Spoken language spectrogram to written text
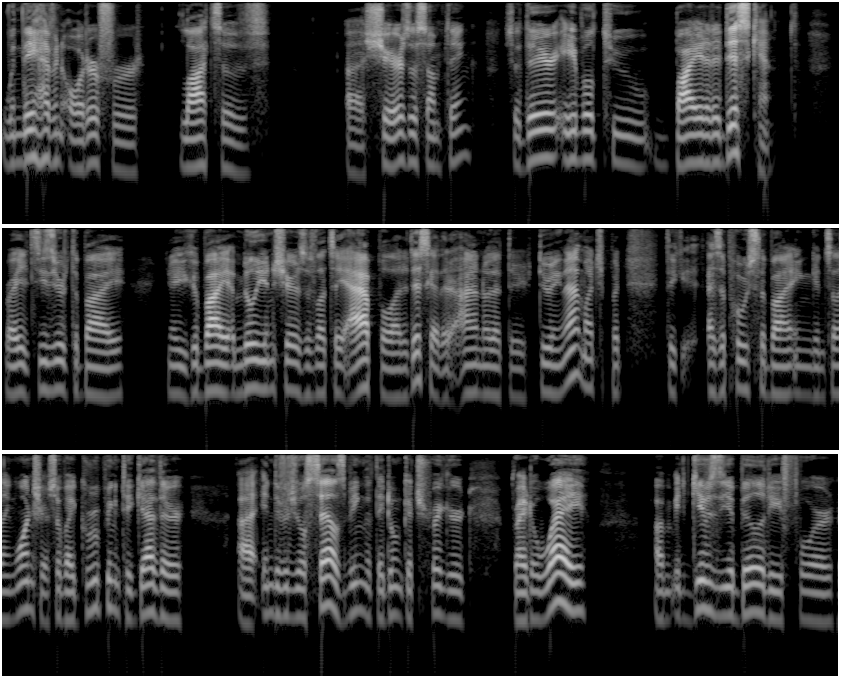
when they have an order for lots of uh, shares of something, so they're able to buy it at a discount, right? It's easier to buy you know, you could buy a million shares of, let's say, Apple at a discount. I don't know that they're doing that much, but they, as opposed to buying and selling one share. So by grouping together uh, individual sales, being that they don't get triggered right away, um, it gives the ability for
